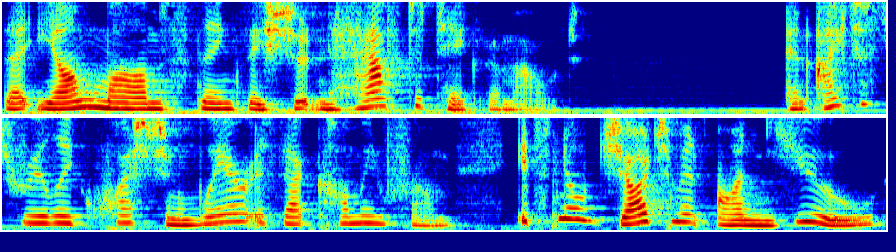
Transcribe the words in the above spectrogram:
that young moms think they shouldn't have to take them out. And I just really question where is that coming from? It's no judgment on you.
